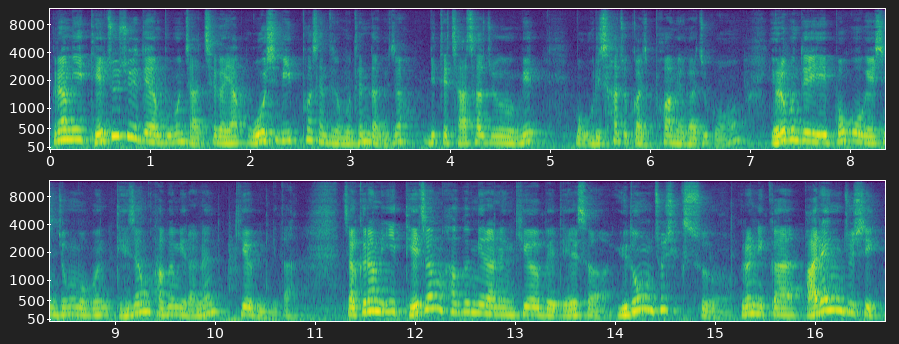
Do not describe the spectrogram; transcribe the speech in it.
그럼 이 대주주에 대한 부분 자체가 약 52% 정도 된다 그죠? 밑에 자사주 및 뭐 우리 사주까지 포함해 가지고. 여러분들이 보고 계신 종목은 대정화금이라는 기업입니다. 자 그럼 이 대정화금이라는 기업에 대해서 유동 주식수 그러니까 발행 주식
